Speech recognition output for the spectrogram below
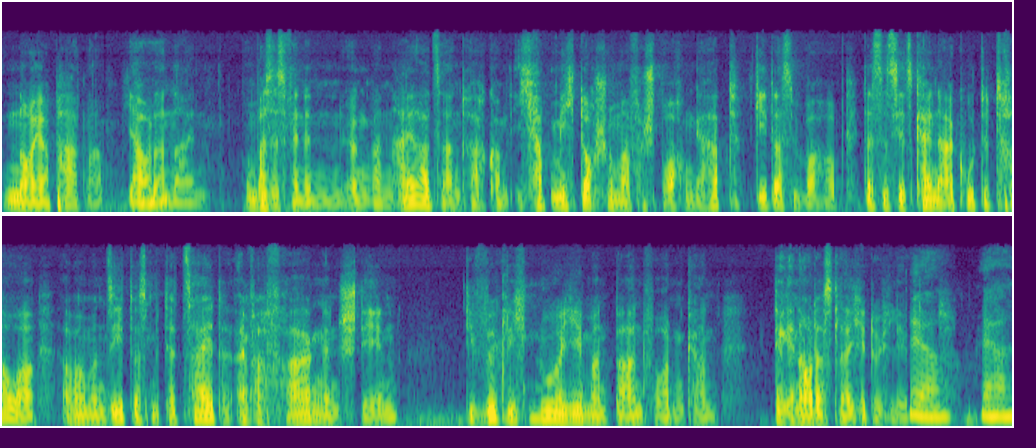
neuer Partner, ja mhm. oder nein? Und was ist, wenn dann irgendwann ein Heiratsantrag kommt? Ich habe mich doch schon mal versprochen gehabt. Geht das überhaupt? Das ist jetzt keine akute Trauer, aber man sieht, dass mit der Zeit einfach Fragen entstehen, die wirklich nur jemand beantworten kann, der genau das Gleiche durchlebt ja, hat. Ja,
